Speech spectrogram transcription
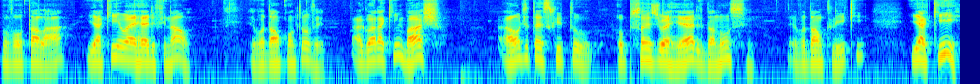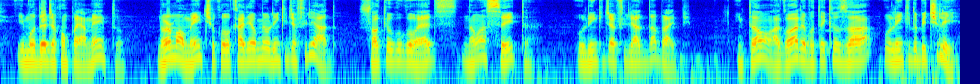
Vou voltar lá. E aqui o URL final, eu vou dar um Ctrl V. Agora aqui embaixo, aonde está escrito opções de URL do anúncio, eu vou dar um clique. E aqui, em modelo de acompanhamento, normalmente eu colocaria o meu link de afiliado. Só que o Google Ads não aceita o link de afiliado da Bripe. Então, agora eu vou ter que usar o link do Bitly.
